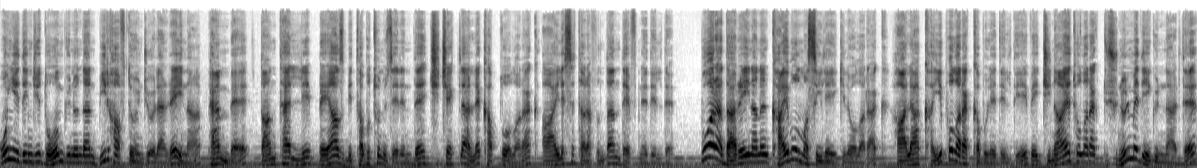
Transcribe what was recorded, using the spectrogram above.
17. doğum gününden bir hafta önce ölen Reyna, pembe, dantelli, beyaz bir tabutun üzerinde çiçeklerle kaplı olarak ailesi tarafından defnedildi. Bu arada Reyna'nın kaybolması ile ilgili olarak hala kayıp olarak kabul edildiği ve cinayet olarak düşünülmediği günlerde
